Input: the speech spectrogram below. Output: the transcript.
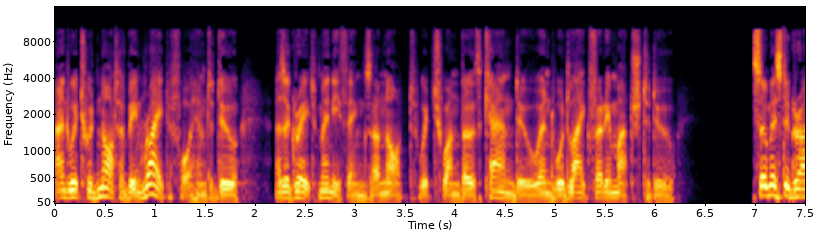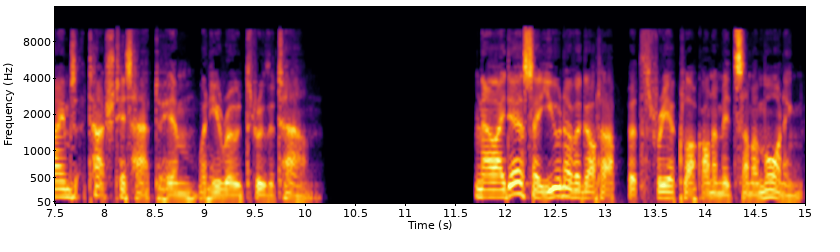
and which would not have been right for him to do, as a great many things are not which one both can do and would like very much to do. So Mr. Grimes touched his hat to him when he rode through the town. Now, I dare say you never got up at three o'clock on a midsummer morning.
